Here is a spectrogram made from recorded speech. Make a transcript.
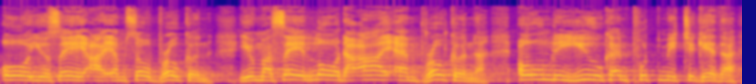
or you say, I am so broken. You must say, Lord, I am broken. Only you can put me together.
